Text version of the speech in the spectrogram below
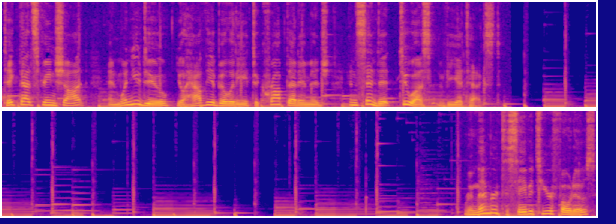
Take that screenshot and when you do, you'll have the ability to crop that image and send it to us via text. Remember to save it to your photos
